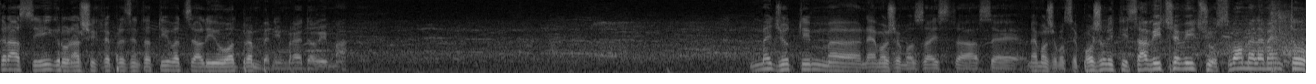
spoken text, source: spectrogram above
krasi igru naših reprezentativaca, ali i u odbrambenim redovima. Međutim, e, ne možemo zaista se, ne možemo se poželiti. Savićević u svom elementu.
